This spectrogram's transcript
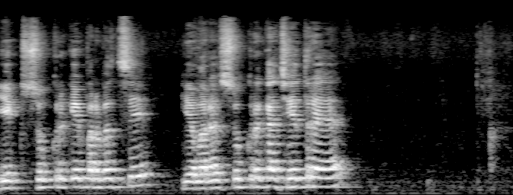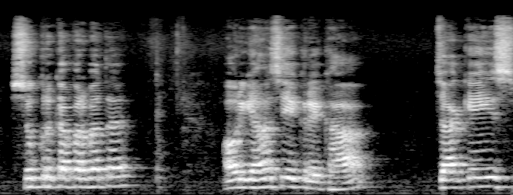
एक शुक्र के पर्वत से, ये हमारा शुक्र का क्षेत्र है शुक्र का पर्वत है, और यहाँ से एक रेखा जाके इस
